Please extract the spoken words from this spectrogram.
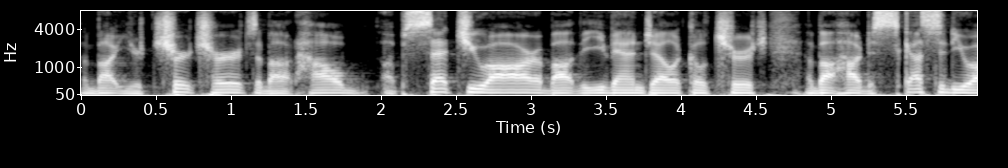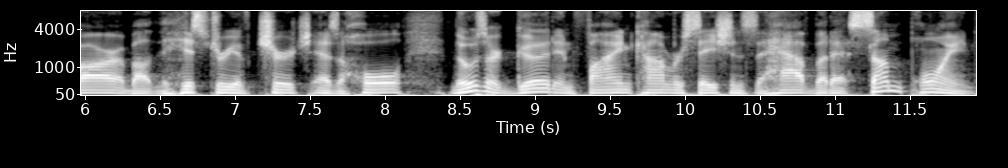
about your church hurts, about how upset you are about the evangelical church, about how disgusted you are about the history of church as a whole. Those are good and fine conversations to have, but at some point,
